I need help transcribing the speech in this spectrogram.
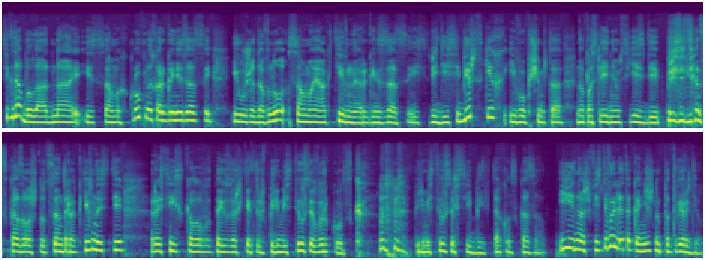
всегда была одна из самых крупных организаций и уже давно самая активная организация среди сибирских. И, в общем-то, на последнем съезде президент сказал, что центр активности Российского союза архитекторов переместился в Иркутск, переместился в Сибирь, так он сказал. И наш фестиваль это, конечно, подтвердил.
